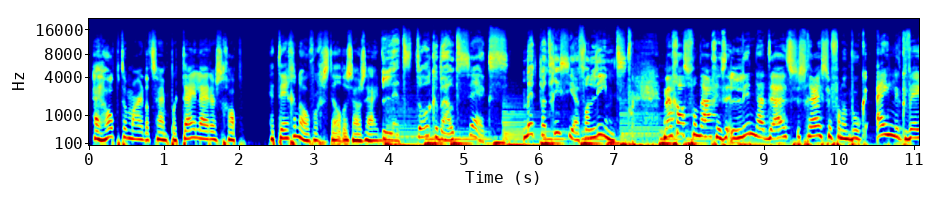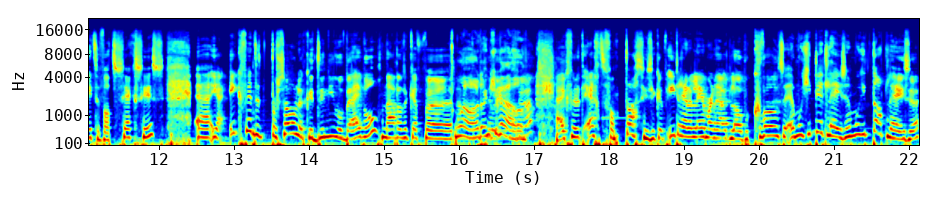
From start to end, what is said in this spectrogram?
Hij hoopte maar dat zijn partijleiderschap het tegenovergestelde zou zijn. Let's talk about sex met Patricia van Liemt. Mijn gast vandaag is Linda Duits, schrijfster van het boek Eindelijk weten wat seks is. Uh, ja, ik vind het persoonlijk de nieuwe Bijbel. Nadat ik heb. Uh, wow, dankjewel. Ja, ik vind het echt fantastisch. Ik heb iedereen alleen maar eruit lopen quoten. En moet je dit lezen? En moet je dat lezen?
